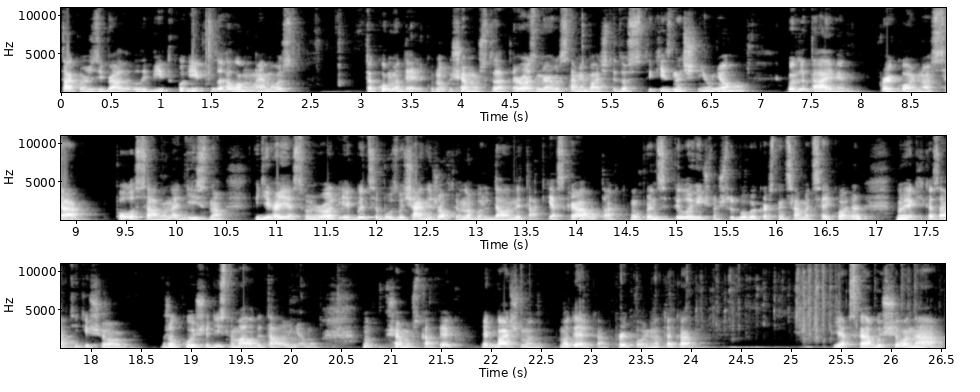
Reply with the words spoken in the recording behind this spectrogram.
також зібрали лебідку, і загалом маємо ось таку модельку. Ну, що я можу сказати, розміри ви самі бачите, досить такі значні у нього. Виглядає він прикольно. Ця полоса, вона дійсно відіграє свою роль. І якби це був звичайний жовтий, воно виглядало не так яскраво, так тому в принципі логічно, що тут був використаний саме цей колір. Ну, як і казав, тільки що жалкую, що дійсно мало деталей в ньому. Ну, що я можу сказати, як, як бачимо, моделька прикольна така. Я б сказав, що вона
